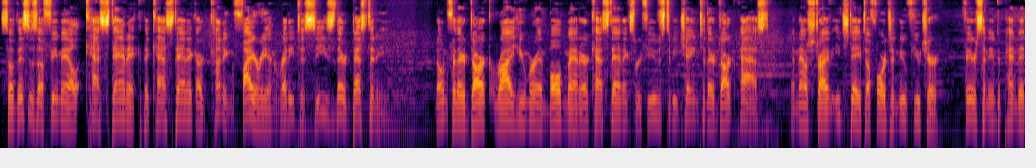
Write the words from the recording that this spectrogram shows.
So this is a female Castanic. The Castanic are cunning, fiery, and ready to seize their destiny. Known for their dark, wry humor and bold manner, Castanics refuse to be chained to their dark past and now strive each day to forge a new future. Fierce and independent,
